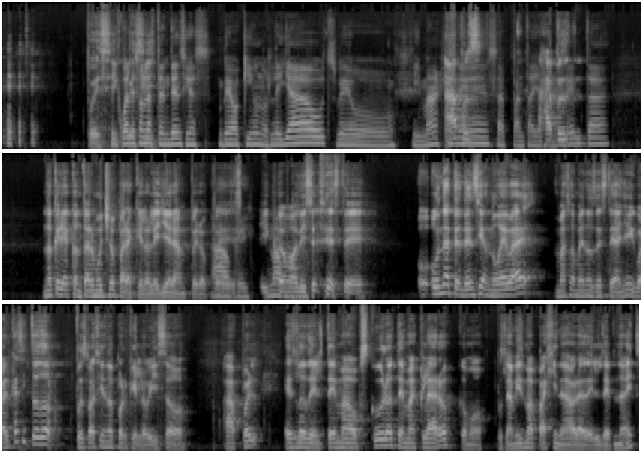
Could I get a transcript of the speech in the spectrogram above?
Pues sí. ¿Y cuáles pues son sí. las tendencias? Veo aquí unos layouts, veo imágenes, Ah, pues- a pantalla pues, completa. No quería contar mucho para que lo leyeran, pero pues. Ah, ok. Y No, como pues- dices, este. Una tendencia nueva, más o menos de este año, igual casi todo, pues va siendo porque lo hizo Apple. Es lo del tema oscuro, tema claro, como pues la misma página ahora del Dev Night.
